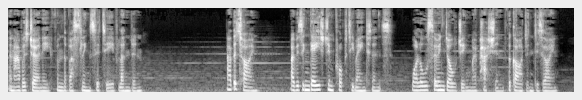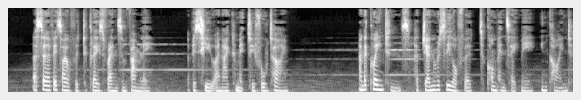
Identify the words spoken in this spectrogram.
an hour's journey from the bustling city of London. At the time, I was engaged in property maintenance while also indulging my passion for garden design, a service I offered to close friends and family, a pursuit I now commit to full time. An acquaintance had generously offered to compensate me in kind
